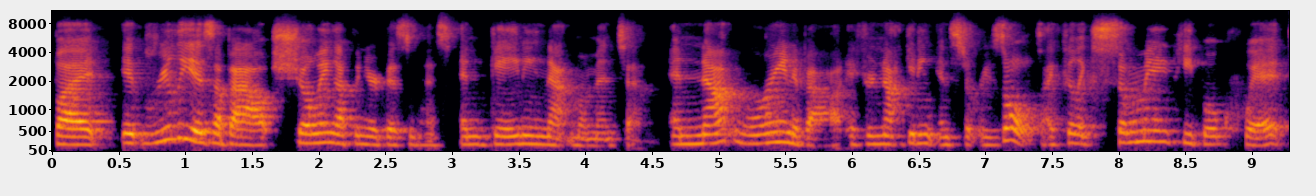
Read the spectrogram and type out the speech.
But it really is about showing up in your business and gaining that momentum and not worrying about if you're not getting instant results. I feel like so many people quit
